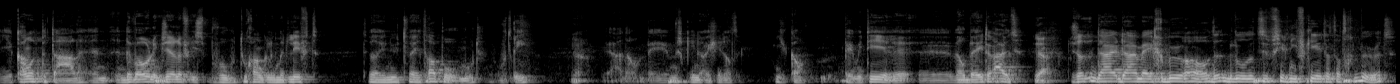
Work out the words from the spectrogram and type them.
en je kan het betalen. En, en de woning zelf is bijvoorbeeld toegankelijk met lift, terwijl je nu twee trappen op moet, of drie. Ja. Ja, dan ben je misschien, als je dat je kan permitteren, eh, wel beter uit. Ja. Dus dat, daar, daarmee gebeuren al, dat, ik bedoel, het is op zich niet verkeerd dat dat gebeurt.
